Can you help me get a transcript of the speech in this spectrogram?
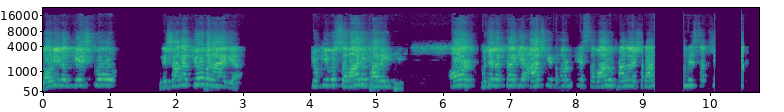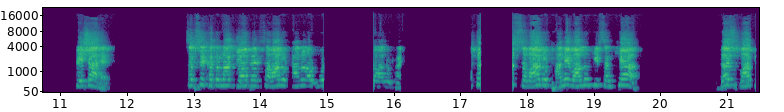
गौरी लंकेश को निशाना क्यों बनाया गया क्योंकि वो सवाल उठा रही थी और मुझे लगता है कि आज के दौर में सवाल उठाना शराब में सबसे पेशा है सबसे खतरनाक जॉब है सवाल उठाना और वो सवाल उठाए सवाल उठाने वालों की संख्या दस बारह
